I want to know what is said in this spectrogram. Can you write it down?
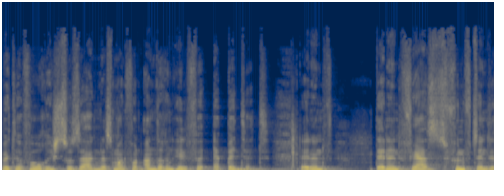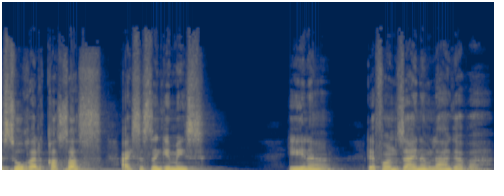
metaphorisch zu sagen, dass man von anderen Hilfe erbittet. Denn in, denn in Vers 15 des Surah Al-Qasas heißt es dann gemäß, jener, der von seinem Lager war,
